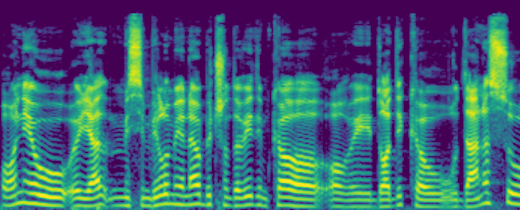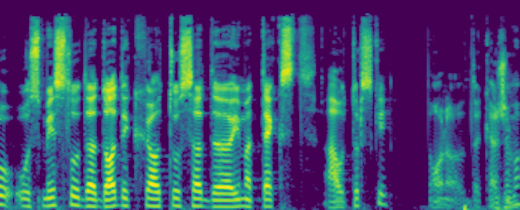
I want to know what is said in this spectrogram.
On je u, ja, mislim, bilo mi je neobično da vidim kao ovaj, Dodika u, u Danasu, u smislu da Dodik kao tu sad e, ima tekst autorski, ono da kažemo.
